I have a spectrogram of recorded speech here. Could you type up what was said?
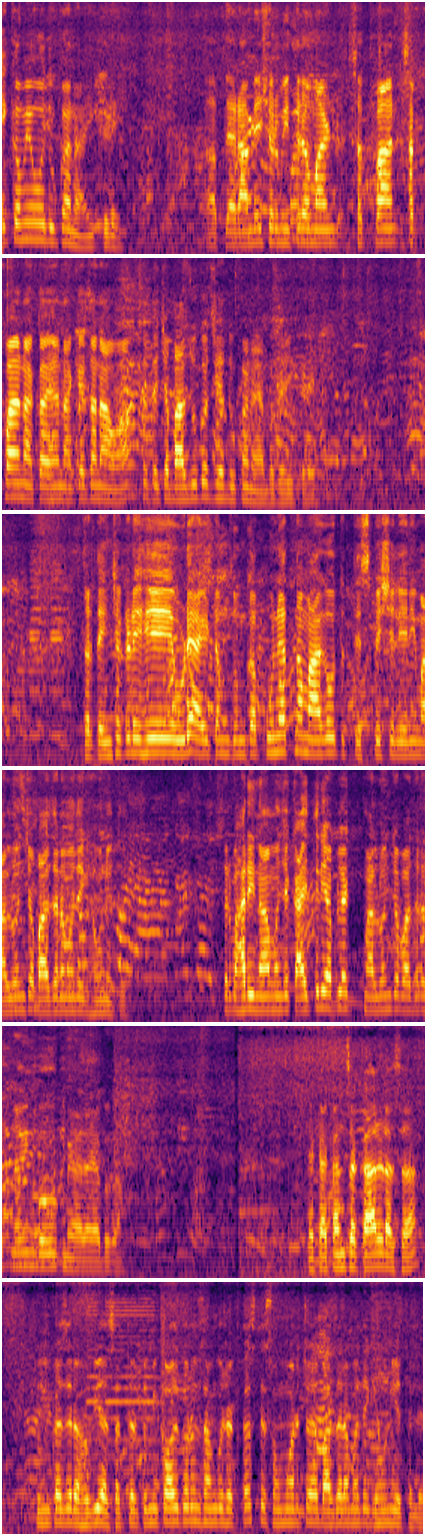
एकमेव दुकान आहे इकडे. आपल्या रामेश्वर मित्र मांड सकपा सकपा नाका ह्या नाक्याचं नाव हा. तर त्याच्या बाजूकच हे दुकान आहे बघा इकडे. तर त्यांच्याकडे हे एवढे आयटम तुमका पुण्यातनं मागवतात ते स्पेशली आणि मालवणच्या बाजारामध्ये घेऊन येतात. तर भारी ना म्हणजे काहीतरी आपल्या मालवणच्या बाजारात नवीन बघूक मिळाला आहे बघा. त्या काकांचा कार्ड असा. तुमका जर हवी असाल तर तुम्ही कॉल करून सांगू शकतास ते सोमवारच्या बाजारामध्ये घेऊन येतले.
